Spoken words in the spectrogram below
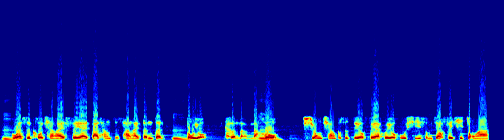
嗯，不管是口腔癌、肺癌、大肠直肠癌等等，嗯，都有可能。然后。胸腔不是只有肺癌，会有呼吸，什么叫肺气肿啊？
